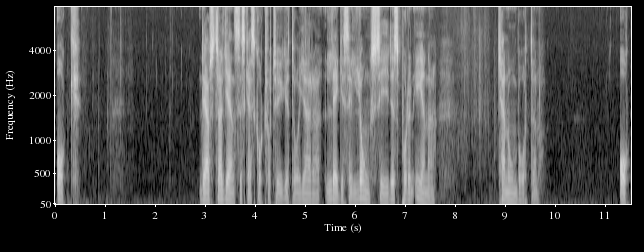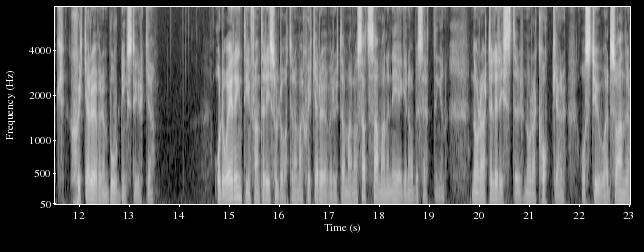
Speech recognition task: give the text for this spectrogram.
Och det australiensiska eskortfartyget då, Jära lägger sig långsides på den ena kanonbåten och skickar över en bordningsstyrka. Och då är det inte infanterisoldaterna man skickar över utan man har satt samman en egen av besättningen. Några artillerister, några kockar och stewards och andra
